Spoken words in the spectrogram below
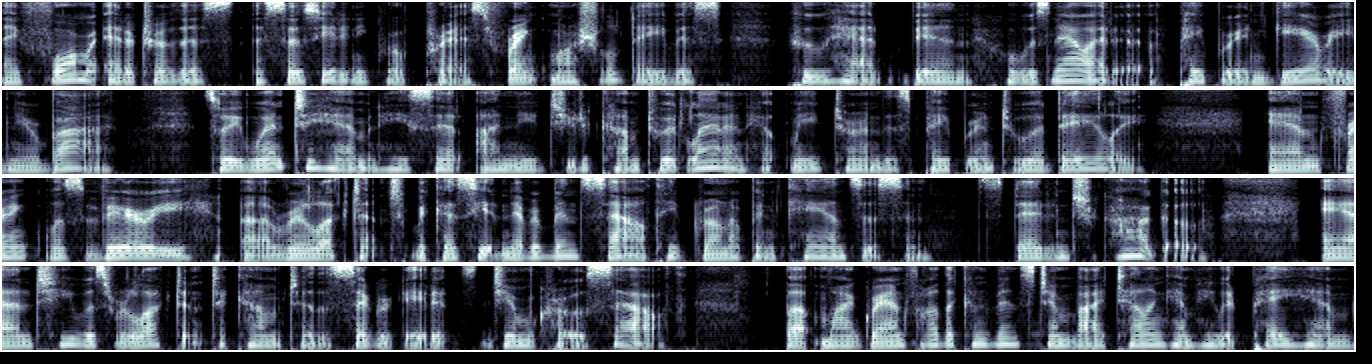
a former editor of the Associated Negro Press, Frank Marshall Davis, who had been, who was now at a paper in Gary nearby. So he went to him and he said, I need you to come to Atlanta and help me turn this paper into a daily. And Frank was very uh, reluctant because he had never been south. He'd grown up in Kansas and stayed in Chicago. And he was reluctant to come to the segregated Jim Crow South. But my grandfather convinced him by telling him he would pay him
